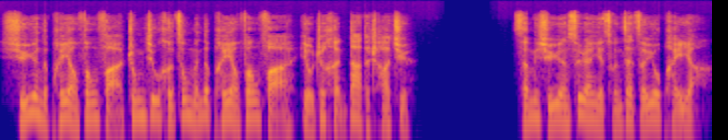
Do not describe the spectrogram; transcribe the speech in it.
学院的培养方法终究和宗门的培养方法有着很大的差距。咱们学院虽然也存在择优培养，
